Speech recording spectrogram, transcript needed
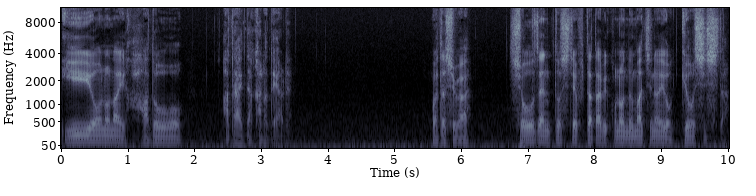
言いようのない波動を与えたからである。私は焦然として再びこの沼地の絵を凝視した。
